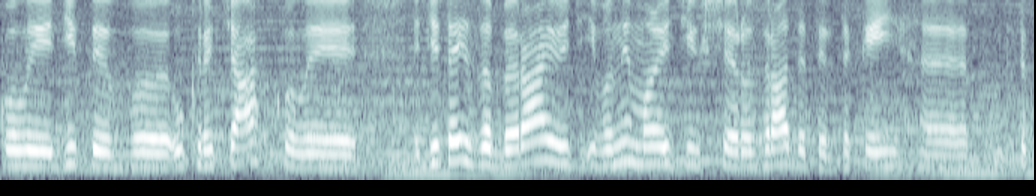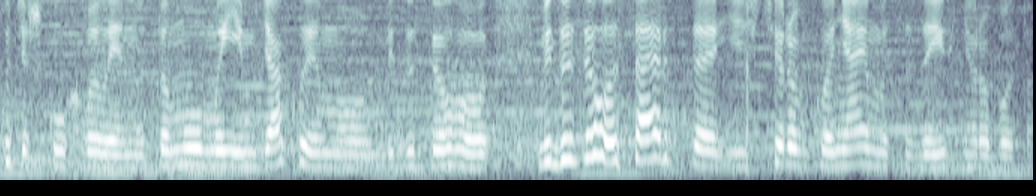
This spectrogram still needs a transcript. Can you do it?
коли діти в укриттях, коли дітей забирають, і вони мають їх ще розрадити в такий в таку тяжку хвилину. Тому ми їм дякуємо від усього від усього серця і щиро вклоняємося за їхню роботу.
